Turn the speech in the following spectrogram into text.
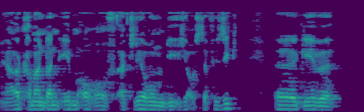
ja, kann man dann eben auch auf Erklärungen, die ich aus der Physik äh, gebe,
